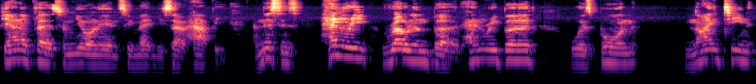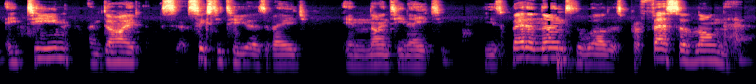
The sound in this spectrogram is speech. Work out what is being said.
Piano players from New Orleans who make me so happy. And this is Henry Roeland Byrd. Henry Byrd was born 1918 and died 62 years of age in 1980. He's better known to the world as Professor Longhair.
